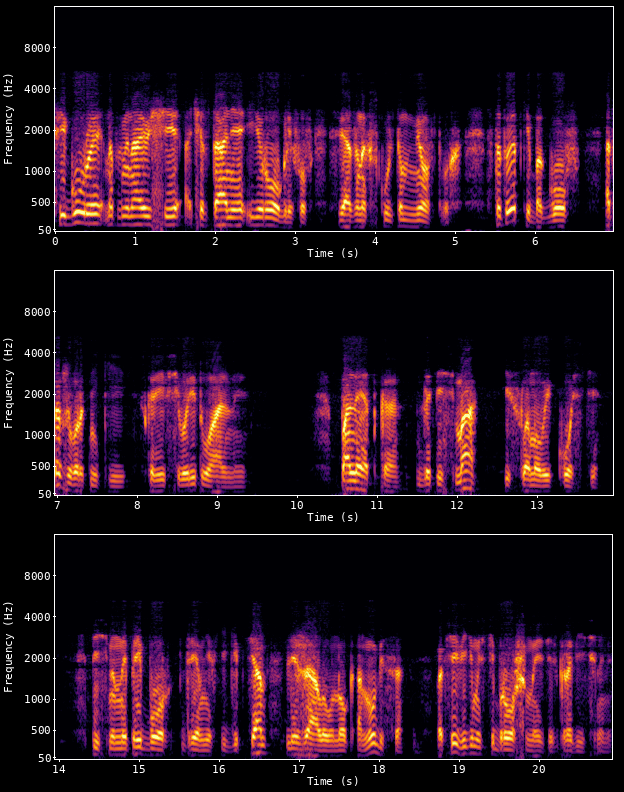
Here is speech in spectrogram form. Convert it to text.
фигуры, напоминающие очертания иероглифов, связанных с культом мертвых, статуэтки богов, а также воротники, скорее всего, ритуальные. Палетка для письма из слоновой кости — Письменный прибор древних египтян лежала у ног Анубиса, по всей видимости брошенная здесь грабителями.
